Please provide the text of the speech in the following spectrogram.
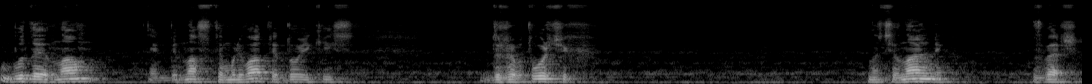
буде нам, якби, нас стимулювати до якихось державотворчих національних звершень.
